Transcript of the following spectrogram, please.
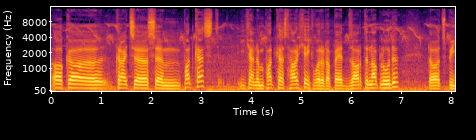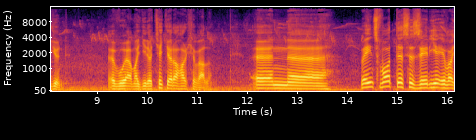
Ook uh, krijg je een podcast. Je kan een podcast horen. Ik word het op soorten uploaden. Dat begint. Uh, wo je maar jeder checken, dat hoor je wel. En uh, weens wat deze serie over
